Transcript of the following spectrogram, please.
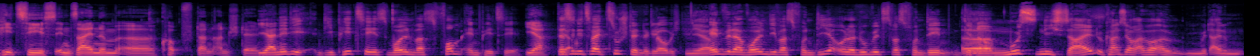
PCs in seinem äh, Kopf dann anstellen. ja, nee, die, die PCs wollen was vom NPC. Ja. Das Ja. sind die zwei Zustände, glaube ich. Ja. Entweder wollen die was von dir oder du willst was von denen. Genau. Äh, muss nicht sein. Du kannst ja auch einfach äh, mit einem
